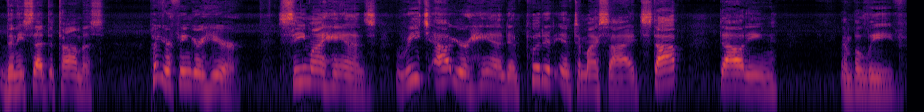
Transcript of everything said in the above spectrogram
Then he said to Thomas, Put your finger here. See my hands. Reach out your hand and put it into my side. Stop doubting and believe.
